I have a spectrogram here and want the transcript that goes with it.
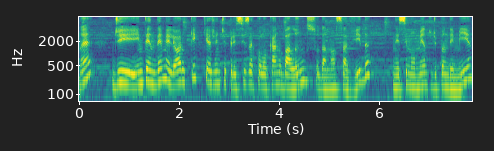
né? De entender melhor o que, que a gente precisa colocar no balanço da nossa vida nesse momento de pandemia,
